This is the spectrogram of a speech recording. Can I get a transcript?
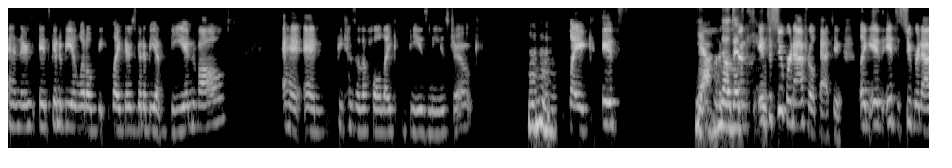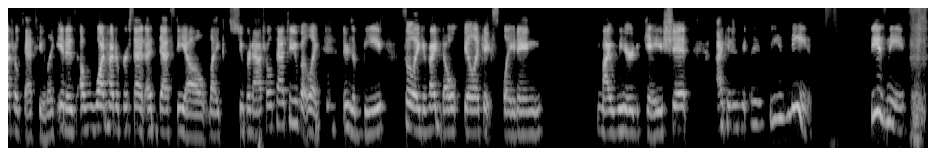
and there's it's going to be a little bee, like there's going to be a bee involved, and, and because of the whole like bees knees joke. Mm-hmm. Like it's yeah, no, that's it's a supernatural tattoo. Like it, it's a supernatural tattoo. Like it is a 100% a Destiel like supernatural tattoo, but like mm-hmm. there's a bee. So like if I don't feel like explaining my weird gay shit, I can just be like, B's niece. B's niece.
